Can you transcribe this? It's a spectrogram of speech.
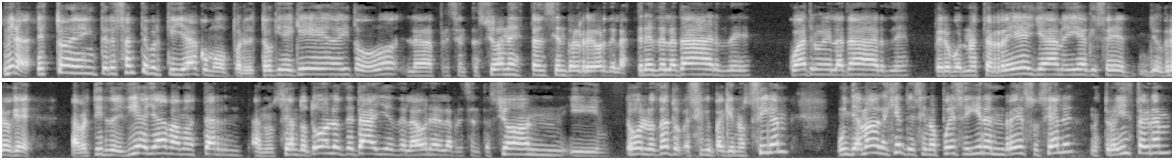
Mira, esto es interesante porque ya como por el toque de queda y todo, las presentaciones están siendo alrededor de las 3 de la tarde, 4 de la tarde, pero por nuestras redes ya a medida que se, yo creo que a partir de hoy día ya vamos a estar anunciando todos los detalles de la hora de la presentación y todos los datos, así que para que nos sigan, un llamado a la gente, si nos puede seguir en redes sociales, nuestro Instagram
